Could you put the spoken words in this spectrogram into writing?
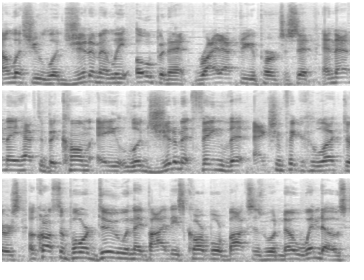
unless you legitimately open it right after you purchase it, and that may have to become a legitimate thing that action figure collectors across the board do when they buy these cardboard boxes with no windows.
